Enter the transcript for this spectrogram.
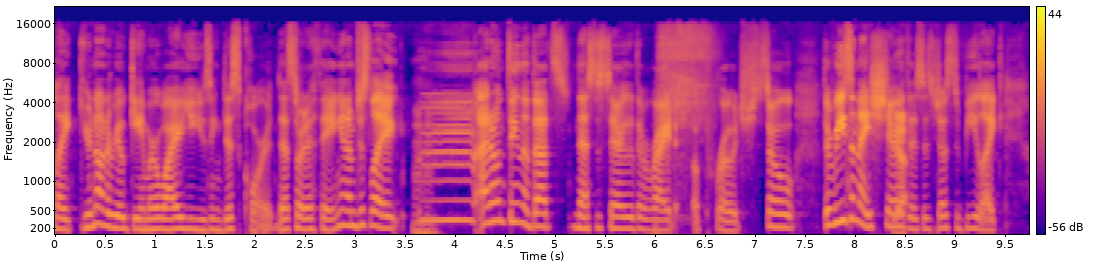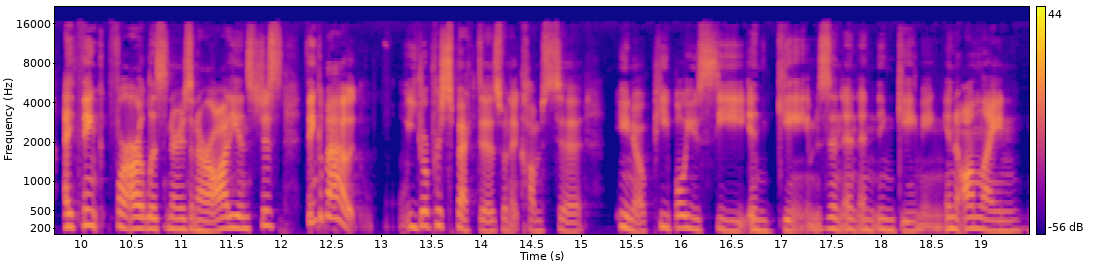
Like you're not a real gamer. Why are you using discord? That sort of thing. And i'm just like mm-hmm. mm, i don't think that that's necessarily the right approach. So the reason i share Yeah. this is just to be like i think for our listeners and our audience just think about your perspectives when it comes to you know people you see in games and, and, and in gaming in online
